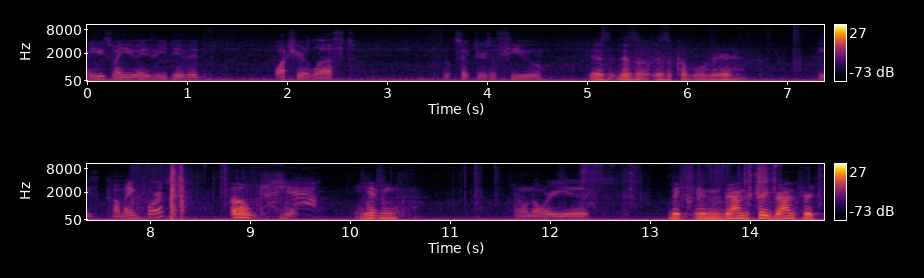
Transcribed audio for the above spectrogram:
I use my UAV, David. Watch your left. Looks like there's a few. There's there's a there's a couple over here. He's coming for us. Oh shit! He hit me. I don't know where he is. They, in behind the tree. Behind the tree.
